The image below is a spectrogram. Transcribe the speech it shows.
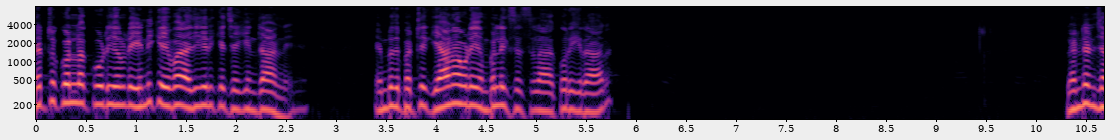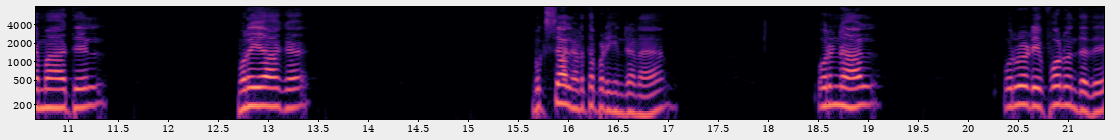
ஏற்றுக்கொள்ளக்கூடியவருடைய எண்ணிக்கை எவ்வாறு அதிகரிக்க செய்கின்றான்? என்பது பற்றி கியானாவுடைய எம்பலிக் சிஸ்லா கூறுகிறார். லண்டன் ஜமாத்தில் முறையாக புக் ஸ்டால் நடத்தப்படுகின்றன. ஒரு நாள் ஒருவருடைய ஃபோன் வந்தது.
